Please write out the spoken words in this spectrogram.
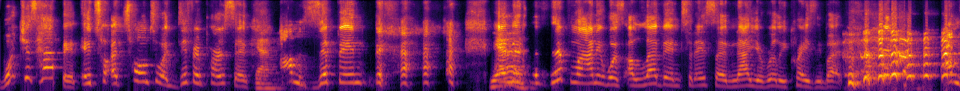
what just happened? It, t- it toned to a different person. Yeah. I'm zipping. yeah. And the zip line, it was 11. So they said, now you're really crazy. But I'm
